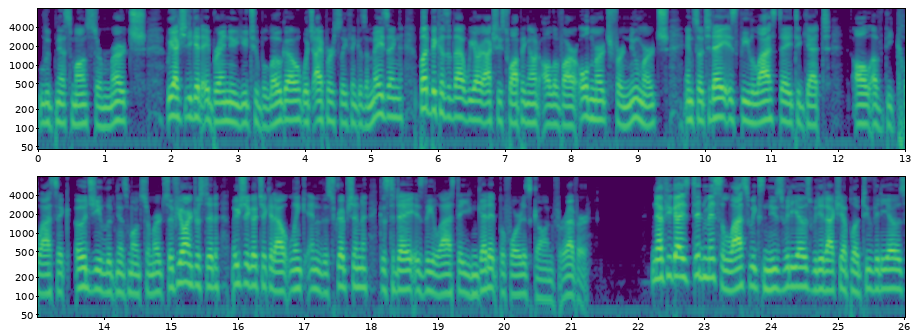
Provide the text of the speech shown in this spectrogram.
Luke Ness Monster merch. We actually get a brand new YouTube logo, which I personally think is amazing, but because of that, we are actually swapping out all of our old merch for new merch, and so today is the last day to get all of the classic OG Luke Monster merch. So if you are interested, make sure you go check it out. Link in the description because today is the last day you can get it before it is gone forever. Now, if you guys did miss last week's news videos, we did actually upload two videos.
